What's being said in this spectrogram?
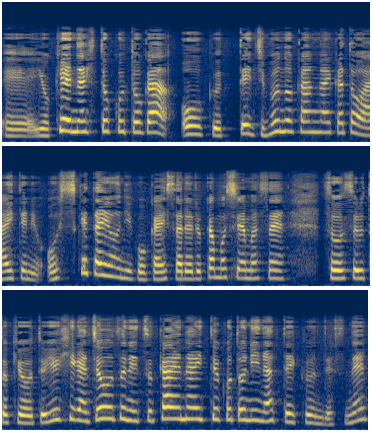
えー、余計な一言が多くって自分の考え方を相手に押し付けたように誤解されるかもしれません。そうすると今日という日が上手に使えないということになっていくんですね。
